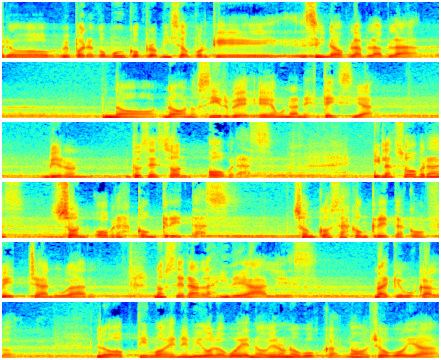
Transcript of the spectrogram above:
Pero me pone como un compromiso porque si no, bla, bla, bla, no, no, no sirve, es una anestesia. ¿Vieron? Entonces son obras. Y las obras son obras concretas, son cosas concretas con fecha, lugar. No serán las ideales, no hay que buscarlo. Lo óptimo es enemigo lo bueno, bien uno busca. No, yo voy a,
